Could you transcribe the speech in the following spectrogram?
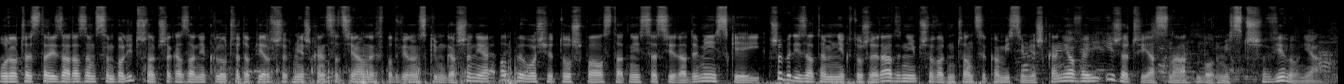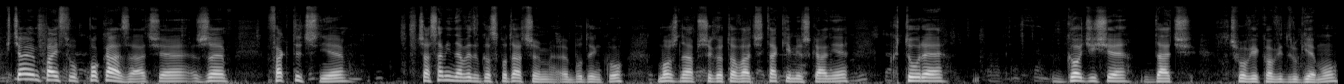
Uroczyste i zarazem symboliczne przekazanie kluczy do pierwszych mieszkań socjalnych w podwieluńskim Gaszynie odbyło się tuż po ostatniej sesji Rady Miejskiej. Przybyli zatem niektórzy radni, przewodniczący Komisji Mieszkaniowej i rzecz jasna burmistrz Wielunia. Chciałem Państwu pokazać, e, że faktycznie czasami nawet w gospodarczym e, budynku można przygotować takie mieszkanie, które godzi się dać człowiekowi drugiemu.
